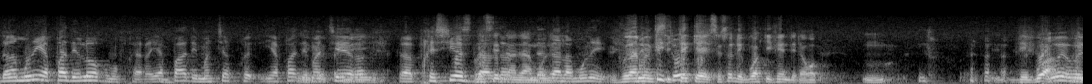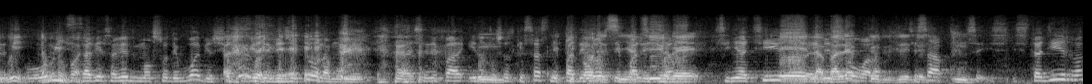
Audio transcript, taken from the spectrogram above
dans la monnaie, il n'y a pas de l'or, mon frère. Il n'y a pas de matières, il y a pas de matières euh, précieuses dans, la monnaie. Je voudrais même citer que ce sont des bois qui viennent de l'Europe. Hmm. Des bois, oui, oui, oui, oui ça, vient, ça vient de morceaux de bois, bien sûr, ça vient des végétaux, la monnaie. Euh, ce n'est pas une autre hmm. chose que ça, ce n'est pas de l'or, ce n'est pas les signatures, et la valeur. Voilà. C'est ça. C'est-à-dire,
